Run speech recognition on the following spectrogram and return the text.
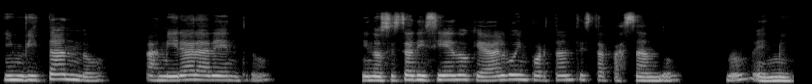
invitando a mirar adentro y nos está diciendo que algo importante está pasando en mí.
